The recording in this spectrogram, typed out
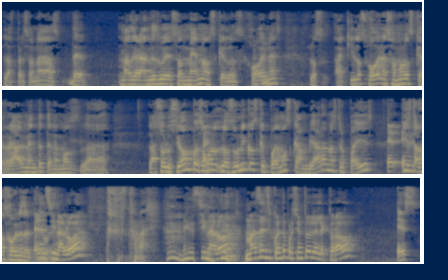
las personas de más grandes, güey, son menos que los jóvenes. Los, aquí los jóvenes somos los que realmente tenemos la, la solución, pues somos los únicos que podemos cambiar a nuestro país. El- y están los jóvenes del PRI, En. Sinaloa, en Sinaloa, más del 50% del electorado es,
